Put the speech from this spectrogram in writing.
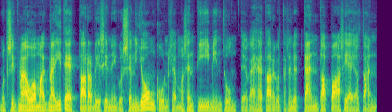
Mutta sitten mä huomaan, että mä itse tarvisin niinku sen jonkun semmoisen tiimin tunte, joka ehkä tarkoittaisi, niinku, että tämän tapaisia jotain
